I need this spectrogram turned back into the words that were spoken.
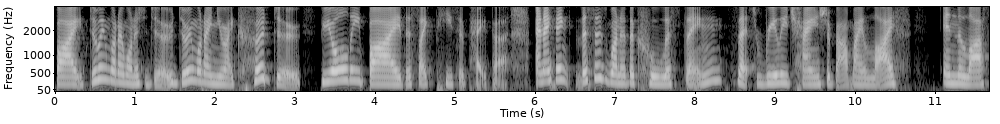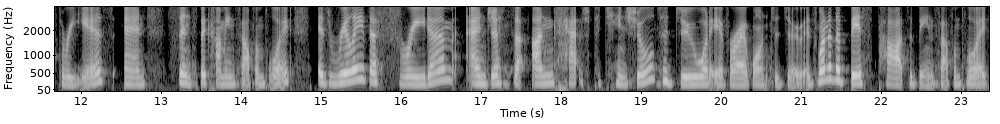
by doing what I wanted to do, doing what I knew I could do, purely by this like piece of paper. And I think this is one of the coolest things that's really changed about my life in the last three years and since becoming self employed is really the freedom and just the uncapped potential to do whatever I want to do. It's one of the best parts of being self employed.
